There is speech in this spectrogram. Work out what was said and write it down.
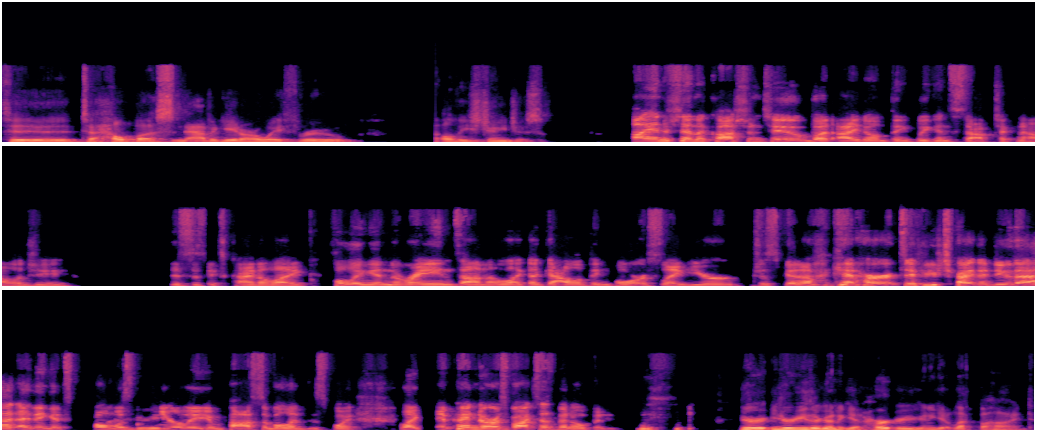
to to help us navigate our way through all these changes. I understand the caution too but i don't think we can stop technology this is it's kind of like pulling in the reins on a like a galloping horse like you're just gonna get hurt if you try to do that. I think it's almost nearly impossible at this point. Like if pandora's box has been opened. You're you're either to get hurt or you're to get left behind.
